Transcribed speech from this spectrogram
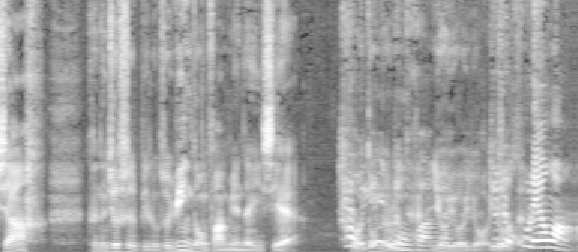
像，可能就是比如说运动方面的一些还有活动的运论坛，动方面，有有有就是互。联网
